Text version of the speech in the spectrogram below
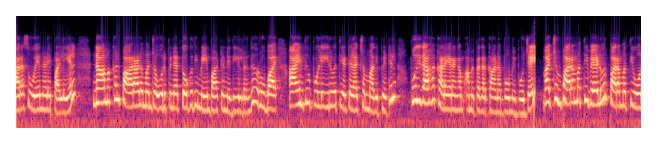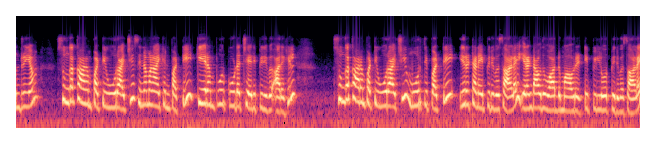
அரசு உயர்நிலைப் பள்ளியில் நாமக்கல் பாராளுமன்ற உறுப்பினர் தொகுதி மேம்பாட்டு நிதியிலிருந்து ரூபாய் ஐந்து புள்ளி இருபத்தி எட்டு லட்சம் மதிப்பீட்டில் புதிதாக கலையரங்கம் அமைப்பதற்கான பூமி பூஜை. மற்றும் பரமத்தி வேலூர் பரமத்தி ஒன்றியம் சுங்கக்காரம்பட்டி ஊராட்சி சின்னமநாயக்கன்பட்டி கீரம்பூர் கூடச்சேரி பிரிவு அருகில் சுங்கக்காரம்பட்டி ஊராட்சி மூர்த்திப்பட்டி இருட்டணை பிரிவு சாலை இரண்டாவது வார்டு மாவரெட்டி பில்லூர் பிரிவு சாலை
